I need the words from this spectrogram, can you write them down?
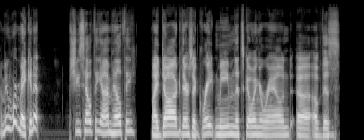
I mean, we're making it. She's healthy. I'm healthy. My dog. There's a great meme that's going around uh, of this.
